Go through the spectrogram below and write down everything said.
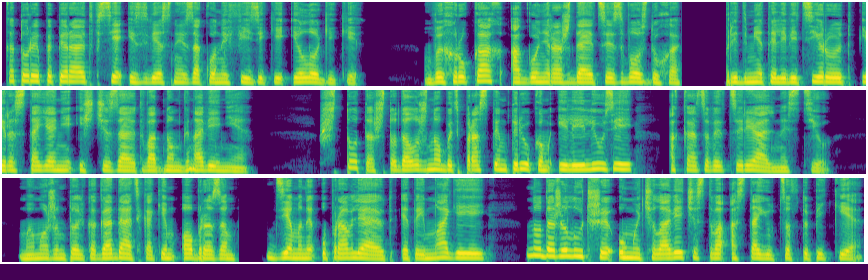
которые попирают все известные законы физики и логики. В их руках огонь рождается из воздуха, предметы левитируют и расстояния исчезают в одно мгновение. Что-то, что должно быть простым трюком или иллюзией, оказывается реальностью. Мы можем только гадать, каким образом демоны управляют этой магией, но даже лучшие умы человечества остаются в тупике.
